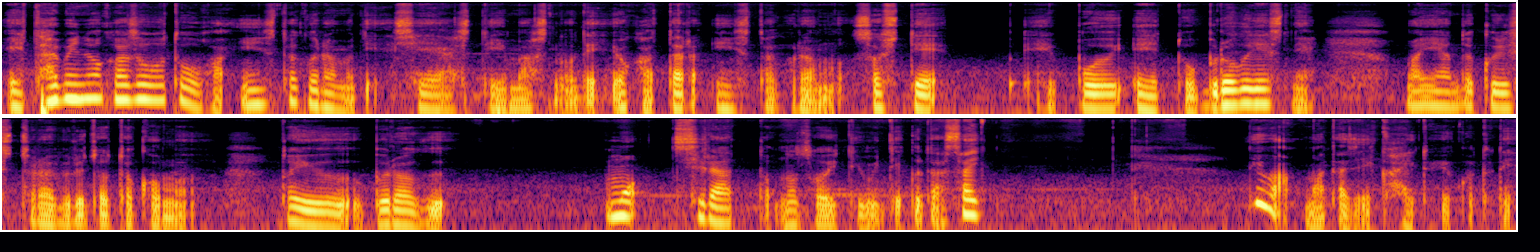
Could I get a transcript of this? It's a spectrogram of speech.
え旅の画像等はインスタグラムでシェアしていますので、よかったらインスタグラム、そして、えーボイえーとブログですね、myandchristravel.com というブログもちらっと覗いてみてください。ではまた次回ということで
